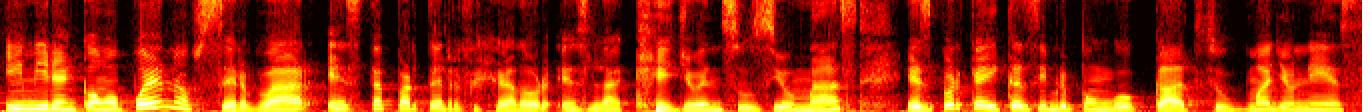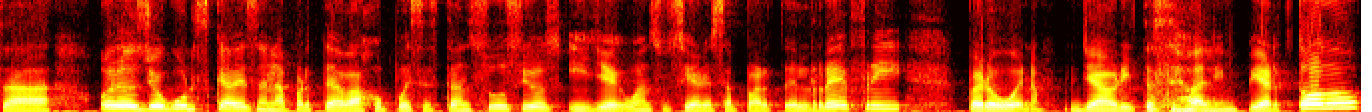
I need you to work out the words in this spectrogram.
Y miren, como pueden observar, esta parte del refrigerador es la que yo ensucio más. Es porque ahí casi siempre pongo catsup, mayonesa o los yogurts que a veces en la parte de abajo pues están sucios y llego a ensuciar esa parte del refri. Pero bueno, ya ahorita se va a limpiar todo.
